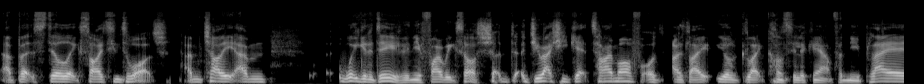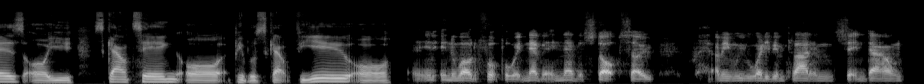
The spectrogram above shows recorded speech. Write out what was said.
uh, but still exciting to watch. Um, Charlie, um, what are you going to do in your five weeks off? Do you actually get time off, or as like you're like constantly looking out for new players, or you scouting, or people scout for you, or in, in the world of football, it never it never stops. So, I mean, we've already been planning, sitting down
